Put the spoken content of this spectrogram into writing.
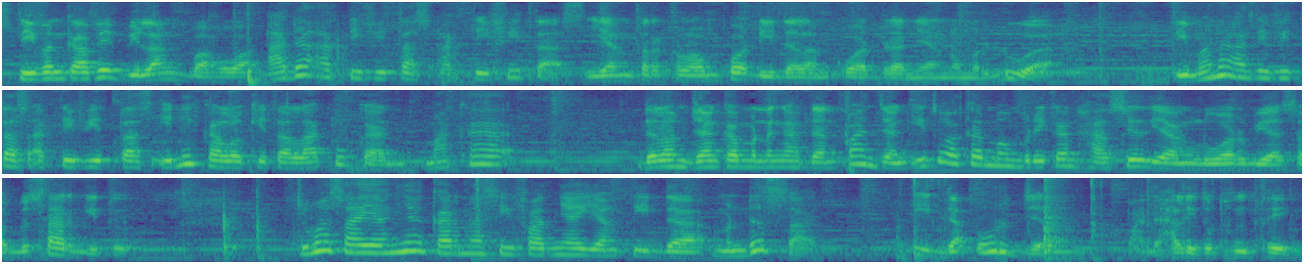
Stephen Covey bilang bahwa ada aktivitas-aktivitas yang terkelompok di dalam kuadran yang nomor dua, di mana aktivitas-aktivitas ini kalau kita lakukan, maka dalam jangka menengah dan panjang itu akan memberikan hasil yang luar biasa besar gitu. Cuma sayangnya karena sifatnya yang tidak mendesak, tidak urgent, padahal itu penting.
